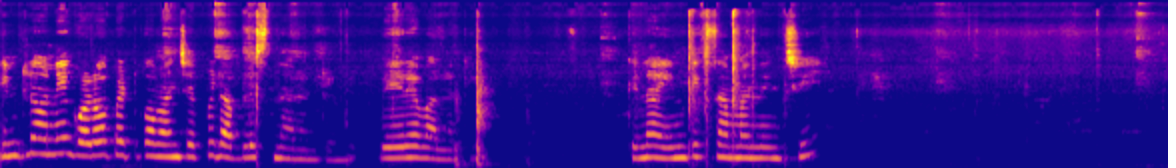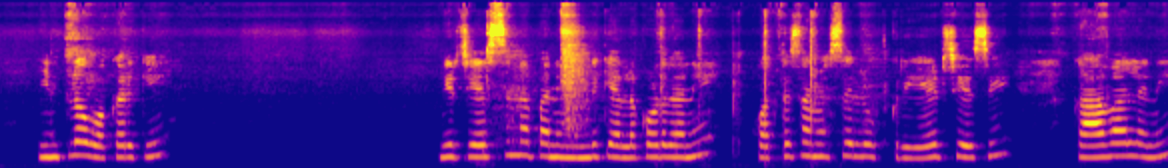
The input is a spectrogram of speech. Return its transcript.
ఇంట్లోనే గొడవ పెట్టుకోమని చెప్పి డబ్బులు ఇస్తున్నారంటండి. వేరే వాళ్ళకి. ఓకేనా? ఇంటికి సంబంధించి ఇంట్లో ఒకరికి మీరు చేస్తున్న పని ముందుకు వెళ్ళకూడదని కొత్త సమస్యలు క్రియేట్ చేసి కావాలని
